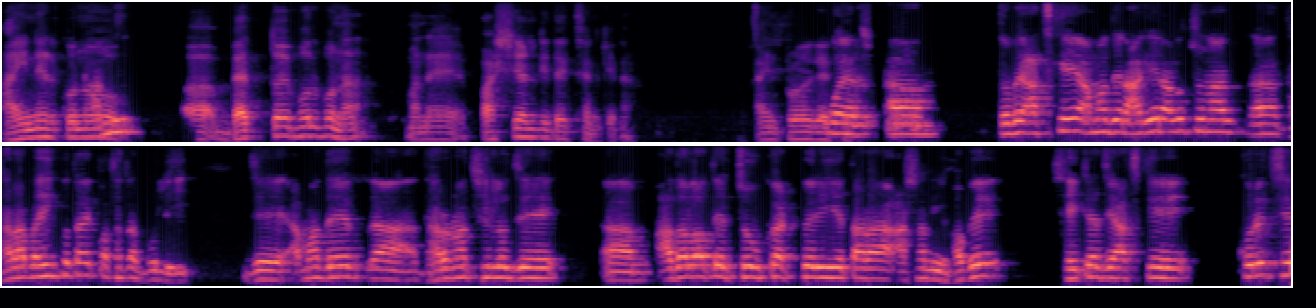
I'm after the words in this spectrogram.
আইনের কোনো ব্যত্যয় বলব না মানে পার্সিয়ালিটি দেখছেন কিনা? আইন প্রয়োগের তবে আজকে আমাদের আগের আলোচনার ধারাবাহিকতায় কথাটা বলি যে আমাদের ধারণা ছিল যে আদালতের চৌকাট পেরিয়ে তারা আসামি হবে। সেটা যে আজকে করেছে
